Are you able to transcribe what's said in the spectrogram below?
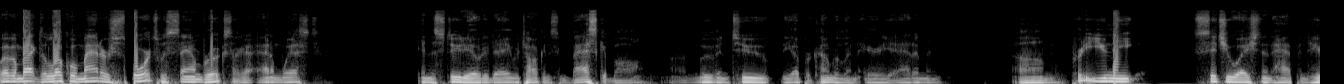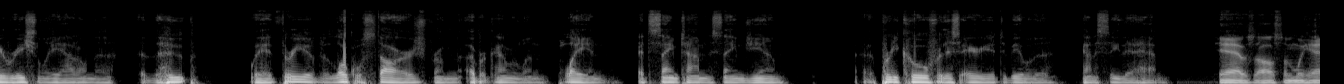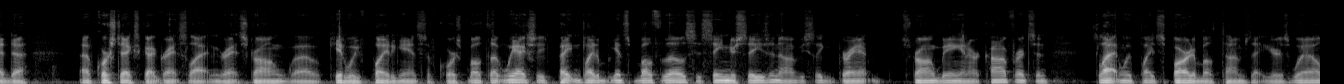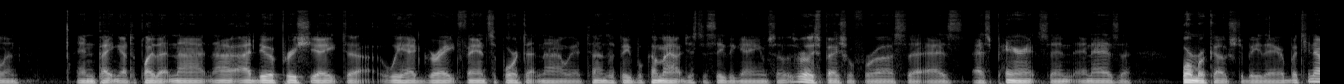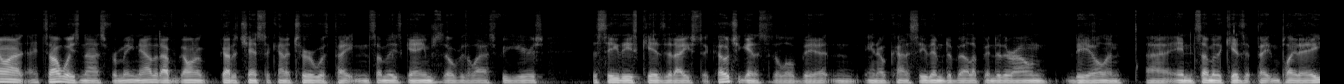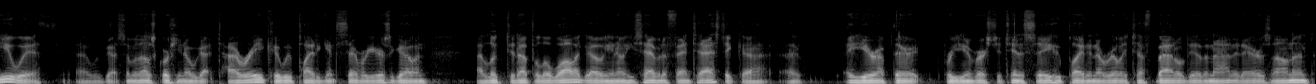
Welcome back to Local Matters Sports with Sam Brooks. I got Adam West in the studio today. We're talking some basketball, uh, moving to the Upper Cumberland area, Adam, and um, pretty unique situation that happened here recently out on the the hoop. We had three of the local stars from Upper Cumberland playing at the same time in the same gym. Uh, pretty cool for this area to be able to kind of see that happen. Yeah, it was awesome. We had. Uh, of course, Tech's got Grant Slatton, Grant Strong, uh, kid we've played against. Of course, both of them. We actually Peyton played against both of those his senior season. Obviously, Grant Strong being in our conference, and Slatton we played Sparta both times that year as well. And and Peyton got to play that night. And I, I do appreciate uh, we had great fan support that night. We had tons of people come out just to see the game, so it was really special for us uh, as as parents and and as a former coach to be there. But you know, I, it's always nice for me now that I've gone got a chance to kind of tour with Peyton in some of these games over the last few years to see these kids that I used to coach against a little bit, and you know, kind of see them develop into their own deal, and uh, and some of the kids that Peyton played AAU with. Uh, we've got some of those. Of course, you know, we got Tyreek, who we played against several years ago, and I looked it up a little while ago. You know, he's having a fantastic uh, a, a year up there for University of Tennessee, who played in a really tough battle the other night at Arizona, and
